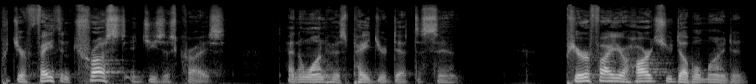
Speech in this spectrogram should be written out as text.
put your faith and trust in Jesus Christ and the one who has paid your debt to sin. Purify your hearts, you double minded.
